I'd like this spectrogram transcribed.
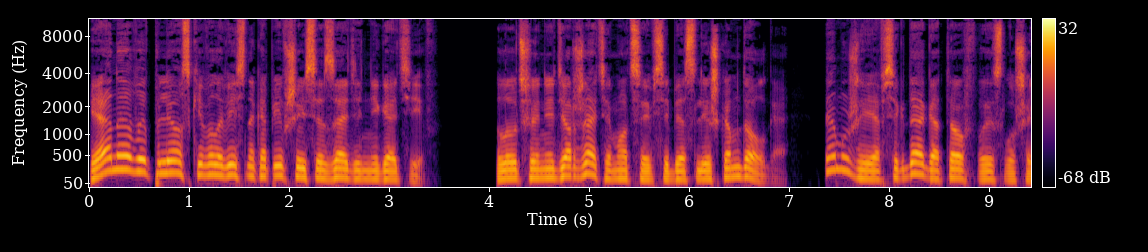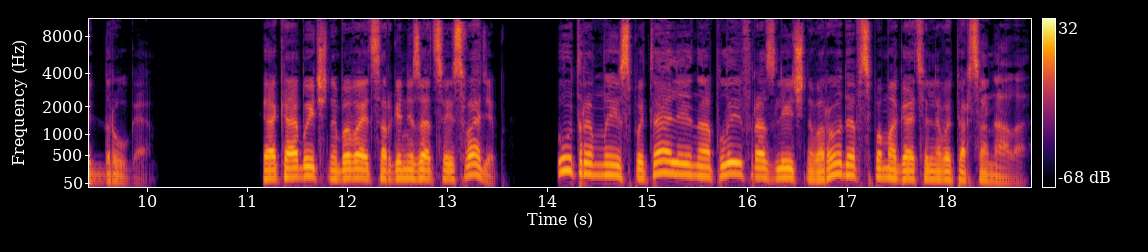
и она выплескивала весь накопившийся за день негатив. Лучше не держать эмоции в себе слишком долго. К тому же я всегда готов выслушать друга. Как обычно бывает с организацией свадеб, утром мы испытали наплыв различного рода вспомогательного персонала.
